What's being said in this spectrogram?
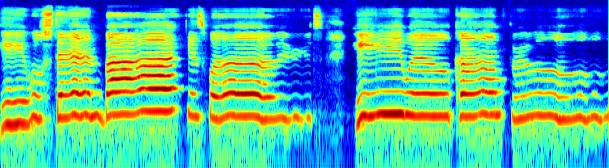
He will stand by His words. He will come through.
